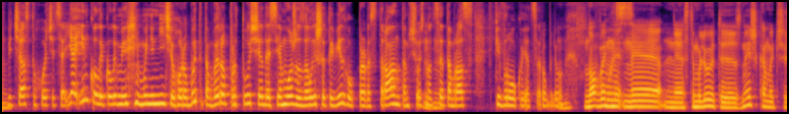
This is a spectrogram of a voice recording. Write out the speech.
тобі часто хочеться. Я інколи, коли мені, мені нічого робити, там в аеропорту ще десь я можу залишити відгук про ресторан, там щось Мгм. ну це там раз в півроку я це роблю. ну а ви не, не, не стимулюєте знижками чи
